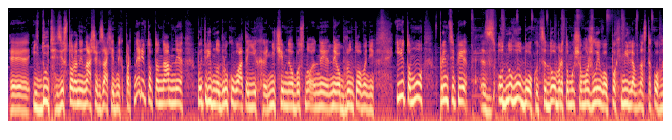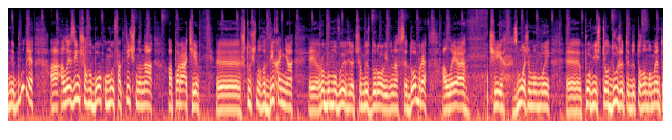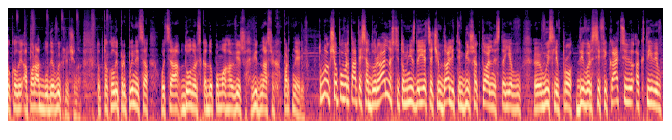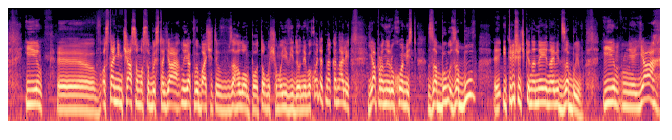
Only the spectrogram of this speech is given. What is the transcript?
йдуть зі сторони наших західних партнерів, тобто нам не потрібно друкувати їх нічим не, обосно, не, не обґрунтовані. І тому, в принципі, з одного боку це добре, тому що можливо похмілля в нас такого не буде. А, але з іншого боку, ми фактично на апараті е, штучного дихання е, робимо вигляд, що ми здорові, в нас все добре. Але чи зможемо ми е, повністю одужати до того моменту, коли апарат буде виключено, тобто коли припиниться оця донорська допомога від, від наших партнерів. Тому, якщо повертатися до реальності, то мені здається, чим далі, тим більш актуальний стає е, вислів про диверсифікацію активів. І е, останнім часом особисто я, ну як ви бачите, загалом по тому, що мої відео не виходять на каналі, я про нерухомість забув, забув е, і трішечки на неї навіть забив. І я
